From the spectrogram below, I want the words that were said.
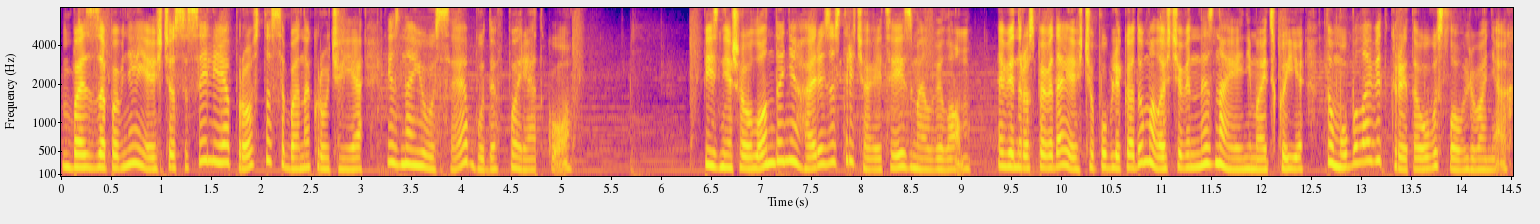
Без запевняє, що Сесилія просто себе накручує, і з нею усе буде в порядку. Пізніше у Лондоні Гаррі зустрічається із Мелвілом. Він розповідає, що публіка думала, що він не знає німецької, тому була відкрита у висловлюваннях.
